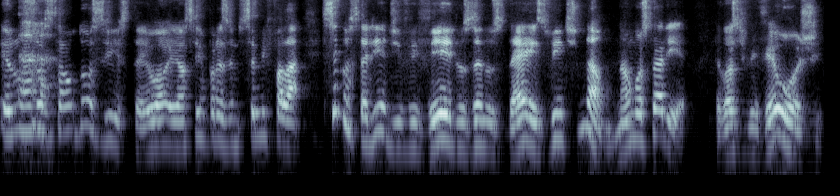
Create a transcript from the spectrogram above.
Eu não sou saudosista. Eu, eu, assim, por exemplo, se você me falar, você gostaria de viver nos anos 10, 20? Não, não gostaria. Eu gosto de viver hoje.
